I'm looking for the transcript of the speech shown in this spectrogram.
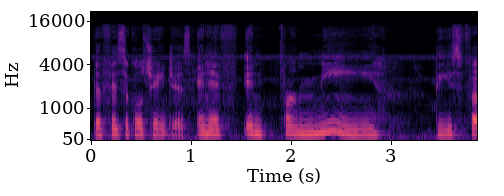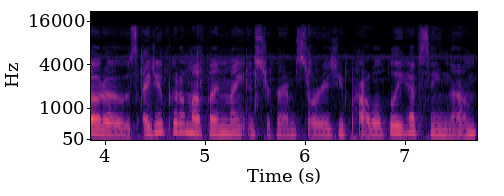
the physical changes. And if and for me these photos, I do put them up on my Instagram stories. You probably have seen them.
